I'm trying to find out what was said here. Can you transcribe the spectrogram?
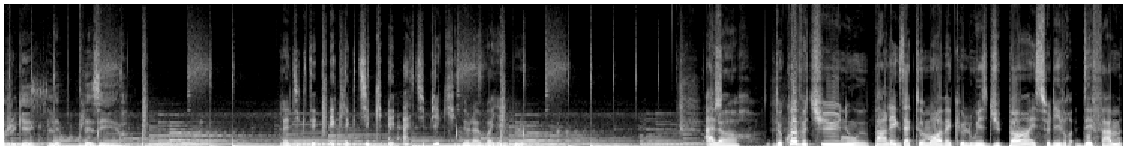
Les plaisirs. La dictée éclectique et atypique de la voyelle bleue. Alors, de quoi veux-tu nous parler exactement avec Louise Dupin et ce livre Des femmes?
